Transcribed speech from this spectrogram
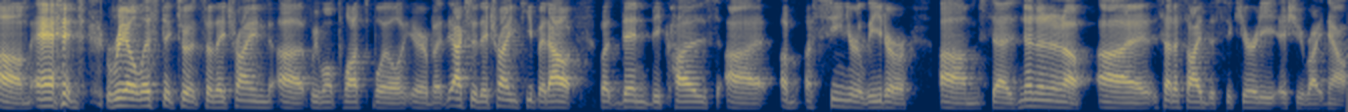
um, and realistic to it. So they try and uh, we won't plot spoil here, but actually they try and keep it out. But then because uh, a, a, senior leader um, says no, no, no, no, uh, set aside the security issue right now.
